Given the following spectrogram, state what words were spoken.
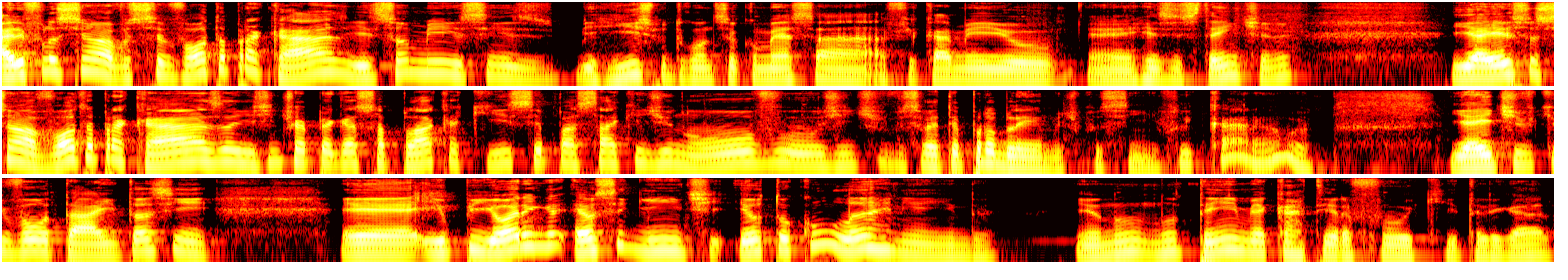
Aí ele falou assim, ó, você volta para casa, e eles são meio assim, ríspidos quando você começa a ficar meio é, resistente, né? E aí ele falou assim, ó, volta para casa e a gente vai pegar sua placa aqui, se você passar aqui de novo, a gente, você vai ter problema, tipo assim. Eu falei, caramba. E aí tive que voltar. Então, assim, é, e o pior é, é o seguinte, eu tô com learning ainda. Eu não, não tenho minha carteira full aqui, tá ligado?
